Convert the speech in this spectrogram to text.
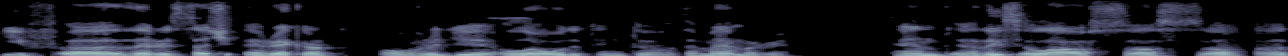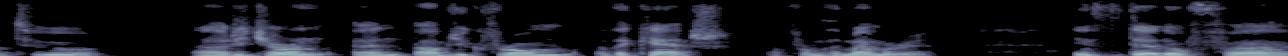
if uh, there is such a record already loaded into the memory. And uh, this allows us uh, to uh, return an object from the cache, from the memory, instead of uh,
